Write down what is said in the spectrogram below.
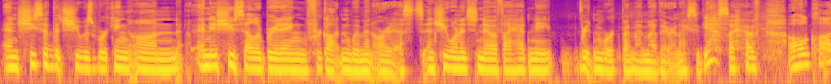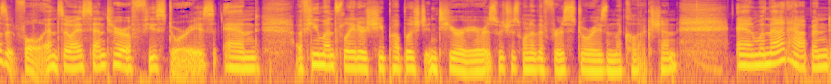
And she said that she was working on an issue celebrating forgotten women artists. And she wanted to know if I had any written work by my mother. And I said, yes, I have a whole closet full. And so I sent her a few stories. And a few months later, she published Interiors, which was one of the first stories in the collection. And when that happened,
